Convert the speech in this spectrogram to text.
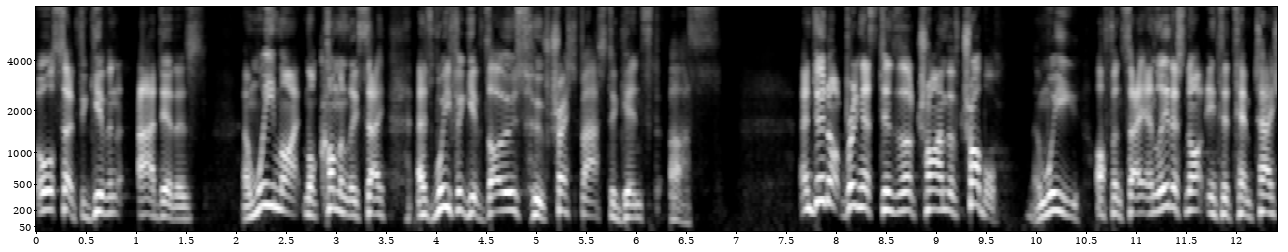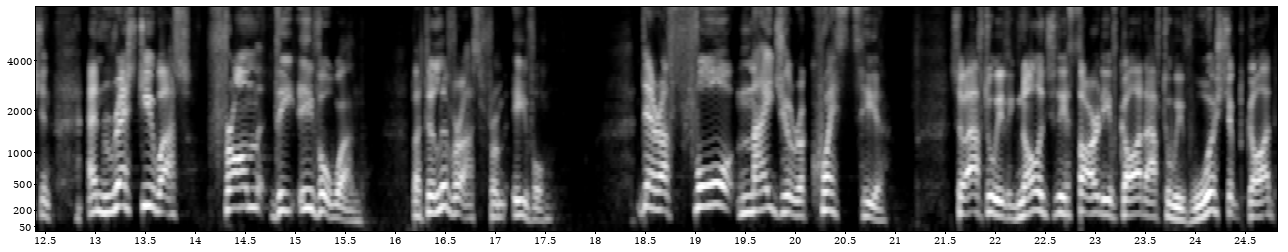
also forgiven our debtors. And we might more commonly say, as we forgive those who've trespassed against us. And do not bring us into the time of trouble. And we often say, and lead us not into temptation, and rescue us from the evil one, but deliver us from evil. There are four major requests here so, after we've acknowledged the authority of God, after we've worshiped God,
